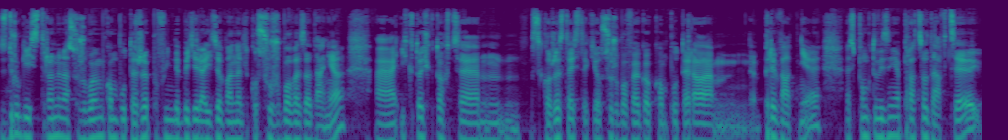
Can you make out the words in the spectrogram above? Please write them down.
z drugiej strony na służbowym komputerze powinny być realizowane tylko służbowe zadania i ktoś, kto chce skorzystać z takiego służbowego komputera prywatnie, z punktu widzenia pracodawcy,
